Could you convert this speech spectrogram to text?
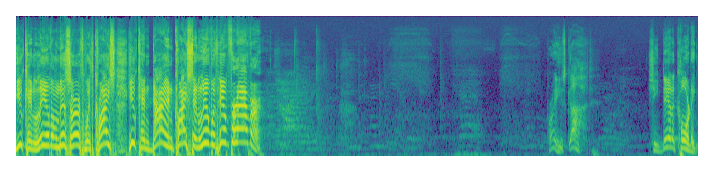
You can live on this earth with Christ, you can die in Christ and live with Him forever. Praise God. She did according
